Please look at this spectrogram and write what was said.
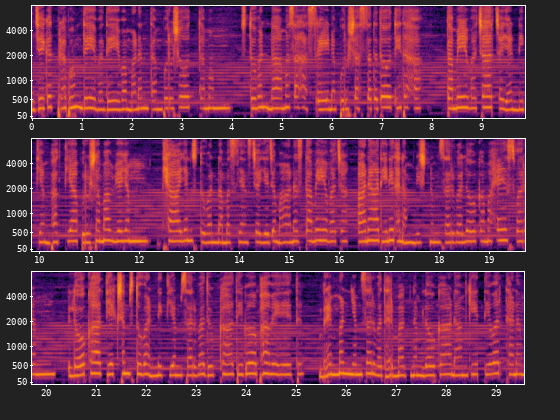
जगत्प्रभुं देवदेवमनन्तं पुरुषोत्तमं। स्तुवन्नाम सहस्रेण पुरुषः सततोत्थितः तमेव चार्चयन् नित्यं भक्त्या पुरुषमव्ययम् ध्यायन् स्तुवन् नमस्यांश्च यजमानस्तमेव च अनादिनिधनं विष्णुं सर्वलोकमहेश्वरं लोकाध्यक्षं स्तुवन् नित्यं सर्वदुःखादिगो भवेत् ब्रह्मण्यं सर्वधर्मज्ञं लोकानां कीर्तिवर्धनं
